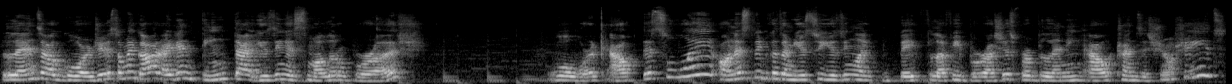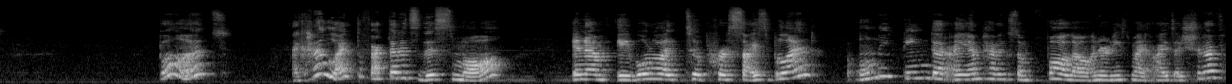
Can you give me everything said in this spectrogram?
blends out gorgeous. Oh my god, I didn't think that using a small little brush will work out this way. Honestly, because I'm used to using like big fluffy brushes for blending out transitional shades. But I kind of like the fact that it's this small and I'm able to like to precise blend. The only thing that I am having some fallout underneath my eyes, I should have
